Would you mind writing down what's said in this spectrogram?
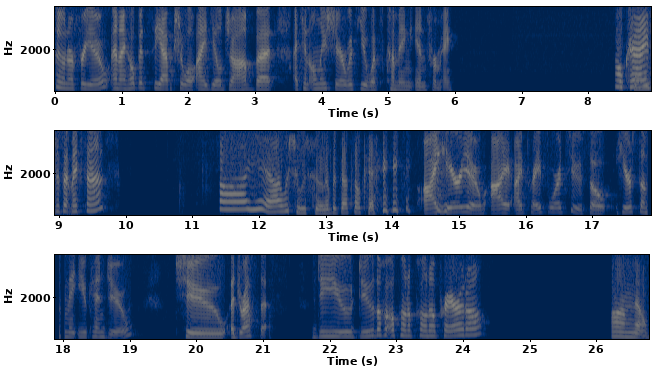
sooner for you, and I hope it's the actual ideal job, but I can only share with you what's coming in for me. Okay. Okay. Does that make sense? Uh, yeah, I wish it was sooner, but that's okay. I hear you. I, I pray for it too. So here's something that you can do to address this. Do you do the Ho'oponopono prayer at all? um, no.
